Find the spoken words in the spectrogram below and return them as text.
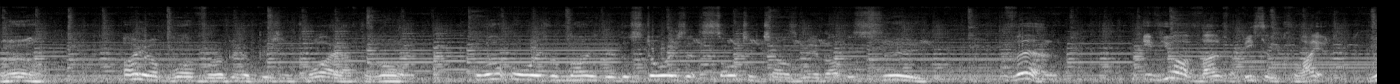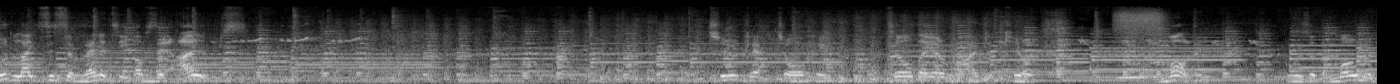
Well, I am one for a bit of peace and quiet after all. But that always reminds me of the stories that Salty tells me about the sea. Well, if you are one for peace and quiet, you'd like the serenity of the Alps. Two kept talking until they arrived at Kills. Molly, who was at the moment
